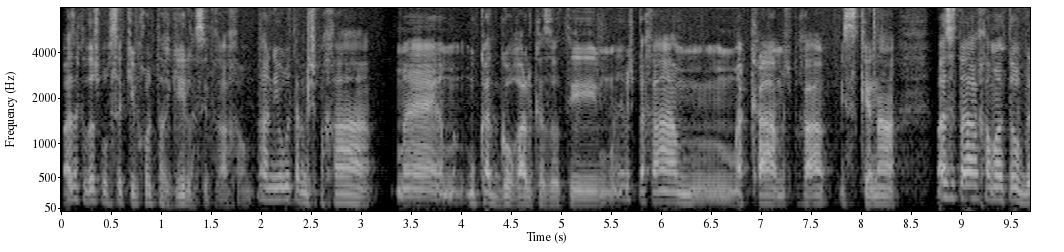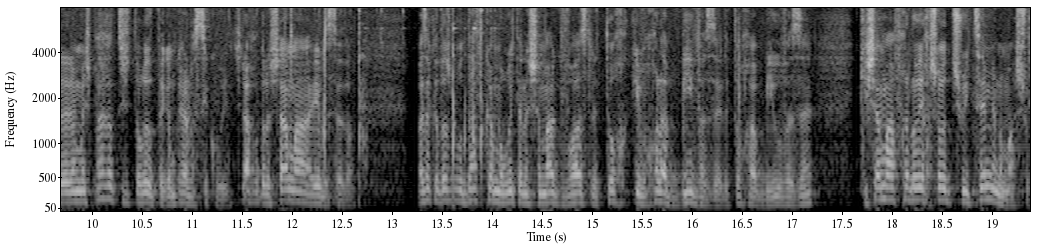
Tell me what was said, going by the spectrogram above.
ואז הקדוש ברוך הוא עושה כביכול תרגיל. הוא אומר, אני אוריד על משפחה אה, מוכת גורל כזאת, משפחה מכה, משפחה מסכנה. ואז סטרא אחא אומר, טוב, למשפחה הזאת שתוריד אותה, גם כאן אין לו סיכוי. תשלח אותו לשם, יהיה בסדר. ואז הקדוש ברוך הוא דווקא מוריד את הנשמה הגבוהה הזאת לתוך כביכול הביב הזה, לתוך הביוב הזה, כי שם אף אחד לא יחשוד שהוא יצא ממנו משהו.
